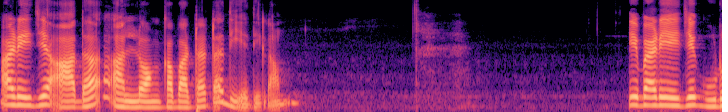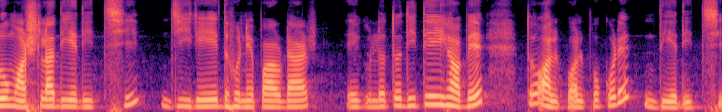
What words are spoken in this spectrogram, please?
আর এই যে আদা আর লঙ্কা বাটাটা দিয়ে দিলাম। এবারে এই যে গুঁড়ো মশলা দিয়ে দিচ্ছি, জিরে, ধনে পাউডার, এগুলো তো দিতেই হবে। তো অল্প অল্প করে দিয়ে দিচ্ছি।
